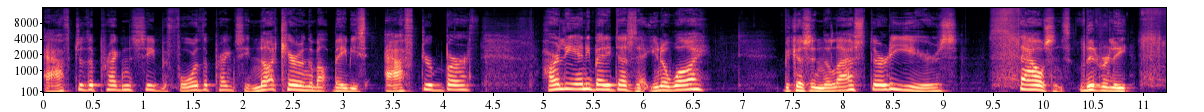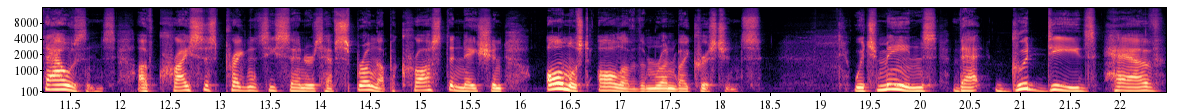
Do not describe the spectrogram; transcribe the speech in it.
after the pregnancy, before the pregnancy, not caring about babies after birth, hardly anybody does that. You know why? Because in the last 30 years, thousands, literally thousands, of crisis pregnancy centers have sprung up across the nation, almost all of them run by Christians, which means that good deeds have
